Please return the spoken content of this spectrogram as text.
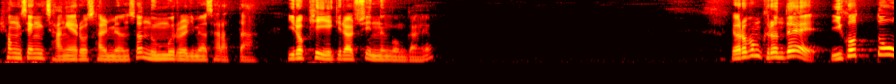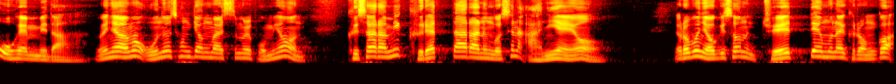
평생 장애로 살면서 눈물을 흘리며 살았다. 이렇게 얘기를 할 수 있는 건가요? 여러분 그런데 이것도 오해입니다. 왜냐하면 오늘 성경 말씀을 보면 그 사람이 그랬다라는 것은 아니에요. 여러분 여기서는 죄 때문에 그런 거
